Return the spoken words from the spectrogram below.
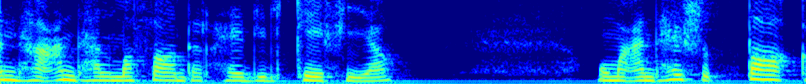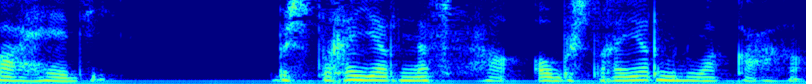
إنها عندها المصادر هذه الكافية وما عندهاش الطاقة هذه باش تغير نفسها أو باش تغير من واقعها.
